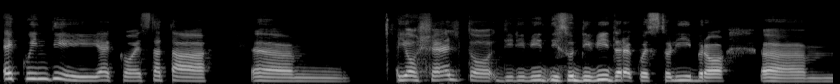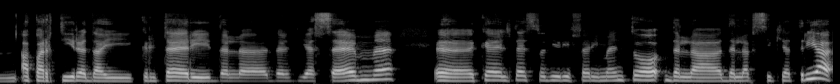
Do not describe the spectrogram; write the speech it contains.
e quindi ecco è stata ehm, io ho scelto di, di suddividere questo libro ehm, a partire dai criteri del, del DSM eh, che è il testo di riferimento della, della psichiatria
